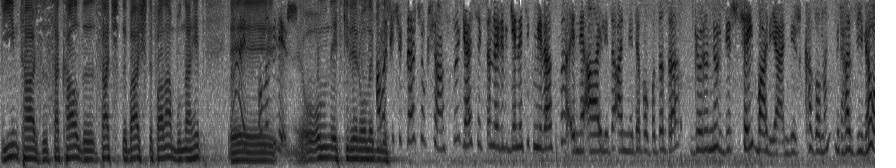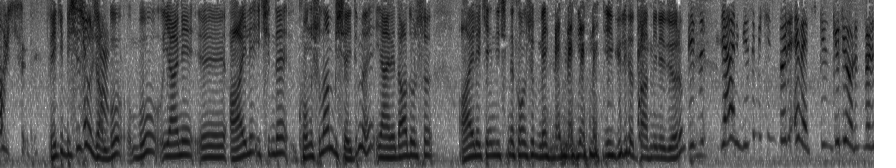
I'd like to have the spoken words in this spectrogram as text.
giyim tarzı, sakaldı, saçtı, baştı falan bunlar hep Evet, eee, olabilir. onun etkileri olabilir. Ama küçükler çok şanslı. Gerçekten öyle bir genetik mirasta e, ne ailede, annede, babada da görünür bir şey var yani bir kazanım, bir hazine var. Peki bir şey soracağım. Bu bu yani e, aile içinde konuşulan bir şey değil mi? Yani daha doğrusu aile kendi içinde konuşup meh meh meh meh meh diye gülüyor tahmin ediyorum. Bizi, yani bizim için böyle evet biz gülüyoruz böyle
